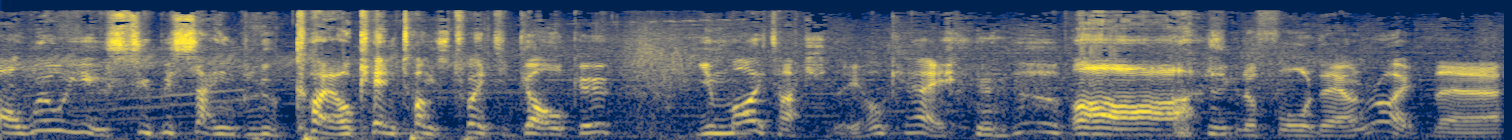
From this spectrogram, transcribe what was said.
Oh, will you, Super Saiyan Blue Kaioken times 20 Goku? You might actually, okay. oh, he's gonna fall down right there.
